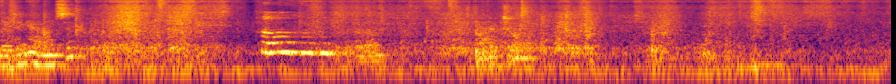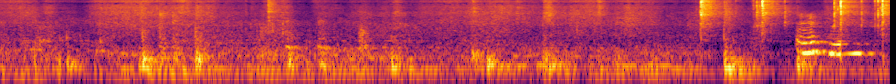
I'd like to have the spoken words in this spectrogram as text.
बैठेंगे arms in. oh. Good job. 嗯哼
